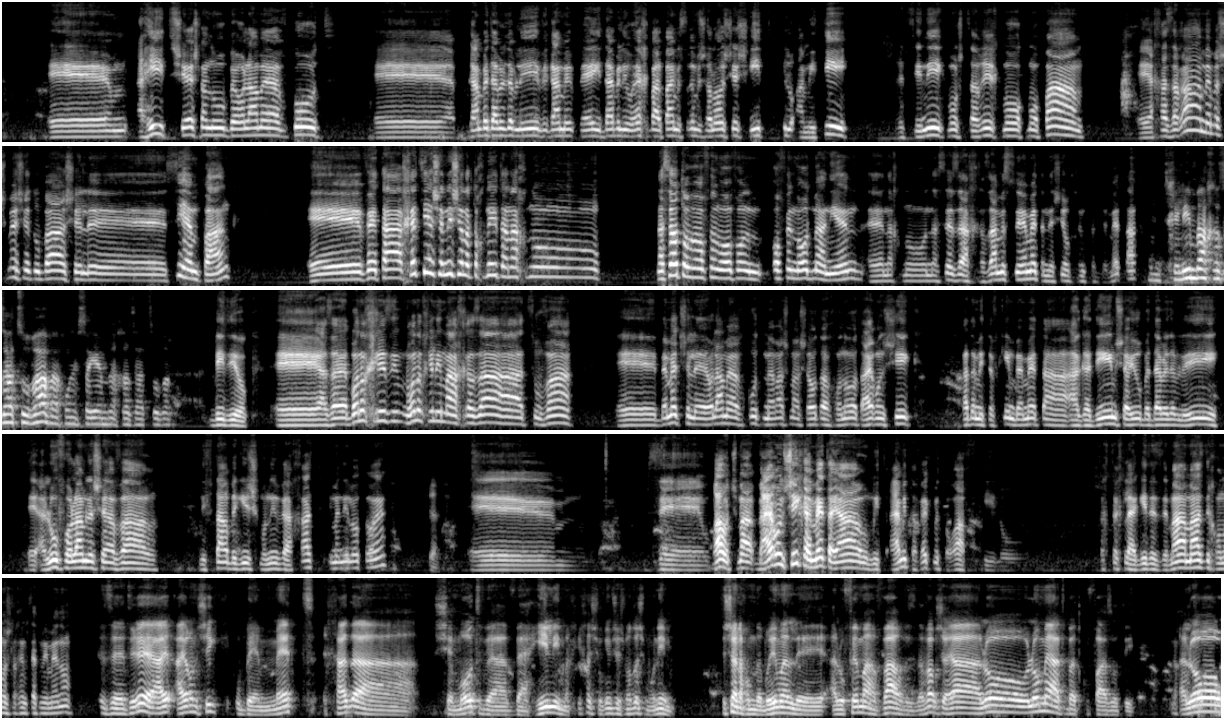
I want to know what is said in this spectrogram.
ההיט שיש לנו בעולם ההיאבקות, אה, גם ב-WWE וגם ב-AW, איך ב-2023 יש היט כאילו אמיתי, רציני, כמו שצריך, כמו, כמו פעם. אה, החזרה הממשמשת ובאה של CM אה, ואת החצי השני של התוכנית אנחנו נעשה אותו באופן באופן, אופן מאוד מעניין, אה, אנחנו נעשה איזה הכרזה מסוימת, אני אשאיר אתכם קצת במתח. אנחנו מתחילים בהכרזה עצובה ואנחנו נסיים בהכרזה עצובה. בדיוק. אה, אז בואו נכריז, בוא נתחיל עם ההכרזה העצובה אה, באמת של עולם ההיאבקות ממש מהשעות האחרונות, איירון שיק, אחד המתאבקים באמת האגדיים שהיו ב-WWE, אה, אלוף עולם לשעבר, נפטר בגיל 81 אם אני לא טועה. כן. זה, וואו, תשמע, ואיירון שיק האמת היה, מת- היה מתאבק מטורף, כאילו, צריך, צריך להגיד את זה, מה, מה הזיכרונות שלכם קצת ממנו? זה, תראה, אי- איירון שיק הוא באמת אחד השמות וה, וההילים הכי חשובים של שנות ה-80. זה שאנחנו מדברים על אה, אלופי מעבר, וזה דבר שהיה לא, לא מעט בתקופה הזאת. לא,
